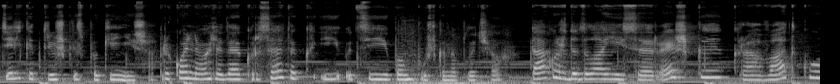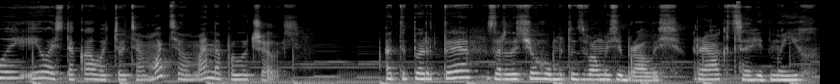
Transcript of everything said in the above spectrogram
тільки трішки спокійніша. Прикольно виглядає корсетик і оці пампушки на плечах. Також додала їй сережки, краватку, і ось така от тьотя Мотя у мене получилась. А тепер те, заради чого ми тут з вами зібрались. Реакція від моїх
